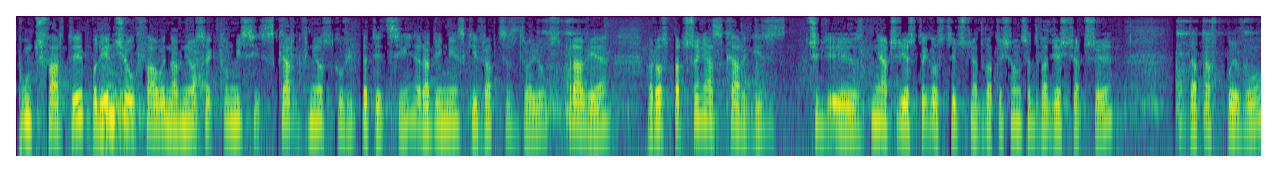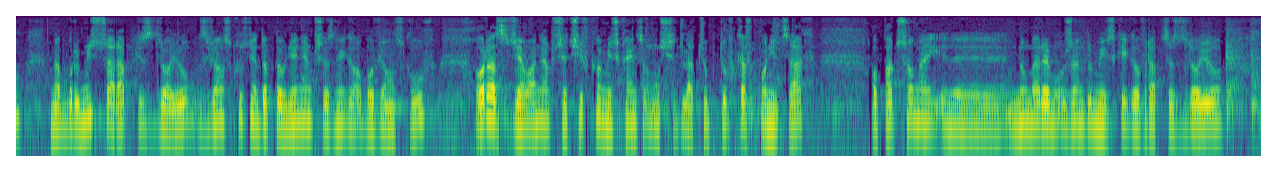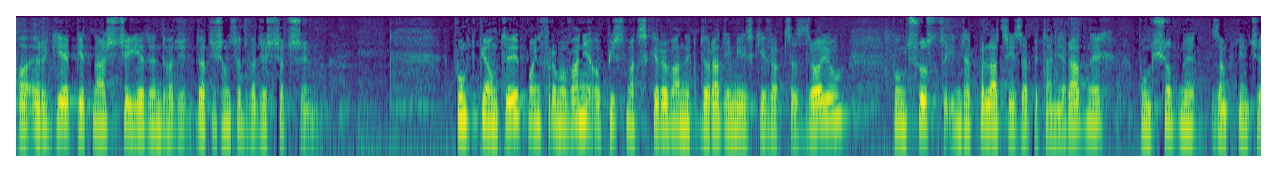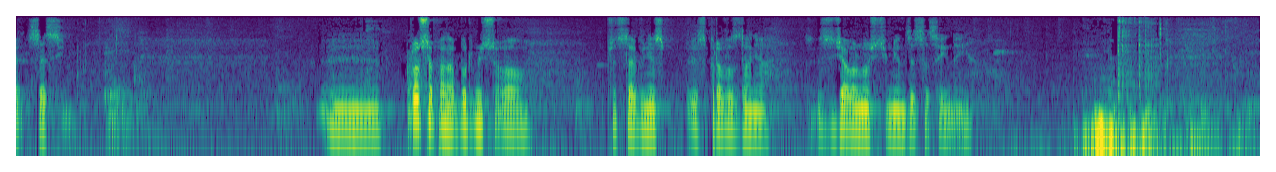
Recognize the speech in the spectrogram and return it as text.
Punkt czwarty. Podjęcie uchwały na wniosek Komisji Skarg, Wniosków i Petycji Rady Miejskiej w Rabce Zdroju w sprawie rozpatrzenia skargi z, z dnia 30 stycznia 2023, data wpływu, na burmistrza Rabki Zdroju w związku z niedopełnieniem przez niego obowiązków oraz działania przeciwko mieszkańcom osiedla Czubtówka w Ponicach opatrzonej y, numerem Urzędu Miejskiego w Rabce Zdroju ORG 15.1 2023. Punkt piąty. Poinformowanie o pismach skierowanych do Rady Miejskiej w Rabce Zdroju. Punkt szósty. Interpelacje i zapytania radnych. Punkt siódmy. Zamknięcie sesji. Yy, Proszę Pana Burmistrza o przedstawienie sp- sprawozdania z działalności międzysesyjnej.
